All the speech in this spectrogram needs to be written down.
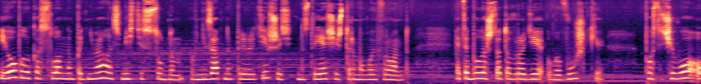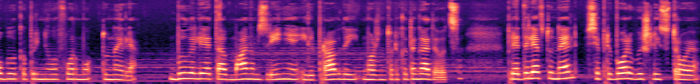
и облако словно поднималось вместе с судном, внезапно превратившись в настоящий штормовой фронт. Это было что-то вроде ловушки, после чего облако приняло форму туннеля. Было ли это обманом зрения или правдой, можно только догадываться. Преодолев туннель, все приборы вышли из строя.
